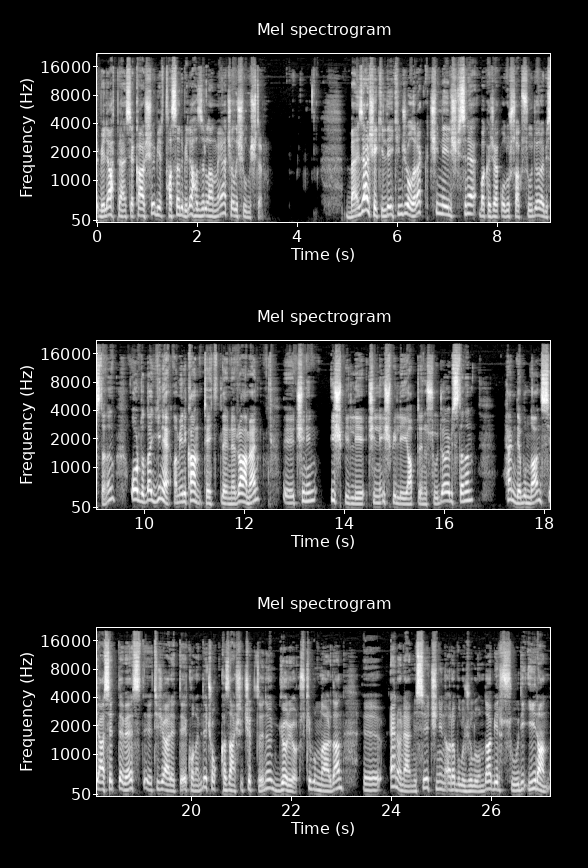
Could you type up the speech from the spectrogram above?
Veliaht Prens'e karşı bir tasarı bile hazırlanmaya çalışılmıştı. Benzer şekilde ikinci olarak Çin'le ilişkisine bakacak olursak Suudi Arabistan'ın orada da yine Amerikan tehditlerine rağmen e, Çin'in işbirliği Çin'le işbirliği yaptığını Suudi Arabistan'ın hem de bundan siyasette ve e, ticarette, ekonomide çok kazançlı çıktığını görüyoruz ki bunlardan e, en önemlisi Çin'in arabuluculuğunda bir Suudi-İran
